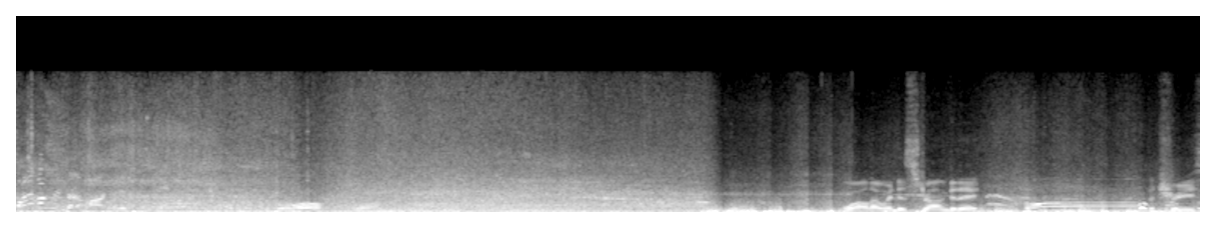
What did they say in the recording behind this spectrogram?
빨간색인데 아니. 우와. Wow, that wind is strong today. Oh. The trees.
